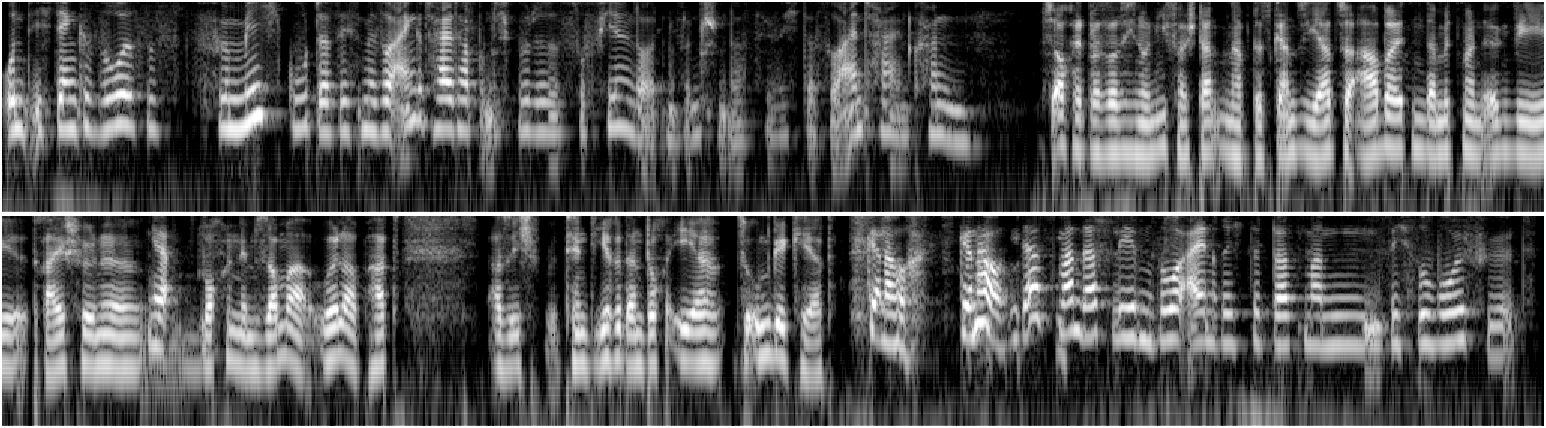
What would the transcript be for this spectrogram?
und ich denke, so ist es für mich gut, dass ich es mir so eingeteilt habe und ich würde es so vielen Leuten wünschen, dass sie sich das so einteilen können. Ist auch etwas, was ich noch nie verstanden habe, das ganze Jahr zu arbeiten, damit man irgendwie drei schöne ja. Wochen im Sommer Urlaub hat. Also ich tendiere dann doch eher zu umgekehrt. Genau, genau. Dass man das Leben so einrichtet, dass man sich so wohlfühlt.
